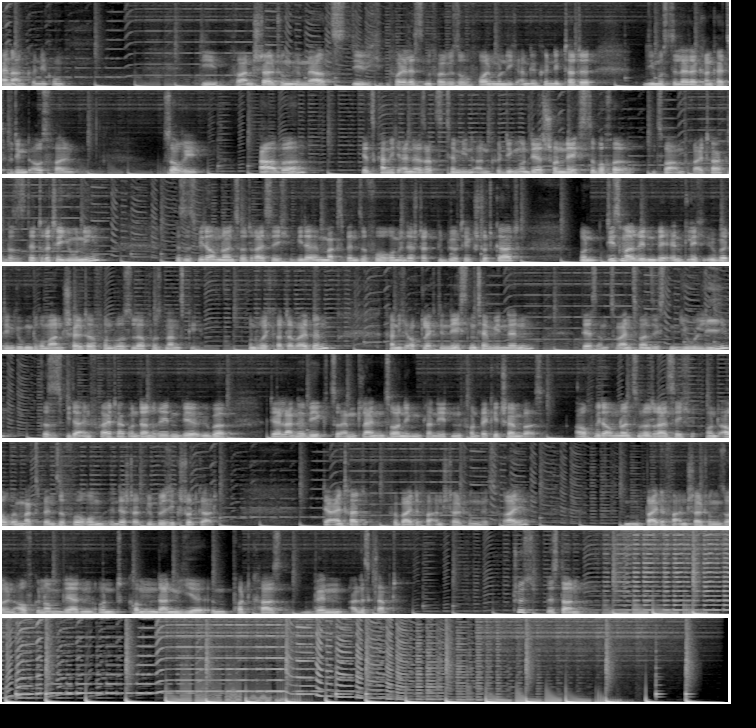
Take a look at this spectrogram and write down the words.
Eine Ankündigung. Die Veranstaltung im März, die ich vor der letzten Folge so vollmundig angekündigt hatte, die musste leider krankheitsbedingt ausfallen. Sorry. Aber jetzt kann ich einen Ersatztermin ankündigen und der ist schon nächste Woche. Und zwar am Freitag, das ist der 3. Juni. Es ist wieder um 19.30 Uhr, wieder im Max-Bense-Forum in der Stadtbibliothek Stuttgart. Und diesmal reden wir endlich über den Jugendroman Shelter von Ursula Posnanski. Und wo ich gerade dabei bin, kann ich auch gleich den nächsten Termin nennen. Der ist am 22. Juli. Das ist wieder ein Freitag. Und dann reden wir über Der lange Weg zu einem kleinen zornigen Planeten von Becky Chambers. Auch wieder um 19.30 Uhr und auch im Max-Benze-Forum in der Stadtbibliothek Stuttgart. Der Eintritt für beide Veranstaltungen ist frei. Beide Veranstaltungen sollen aufgenommen werden und kommen dann hier im Podcast, wenn alles klappt. Tschüss, bis dann.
